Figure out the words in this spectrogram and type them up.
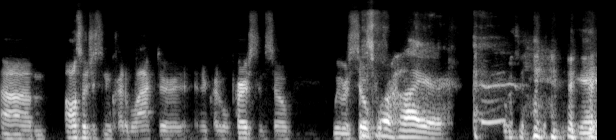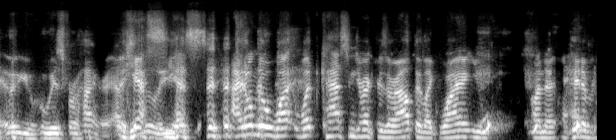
um, also just an incredible actor, an incredible person. So we were so. He's for hire. yeah, who is for hire? Absolutely. Yes, yes. I don't know what what casting directors are out there. Like, why aren't you on a, ahead of the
